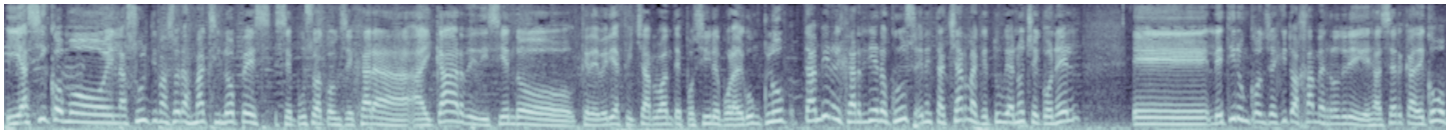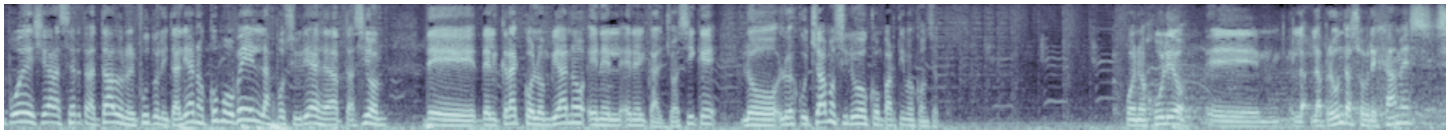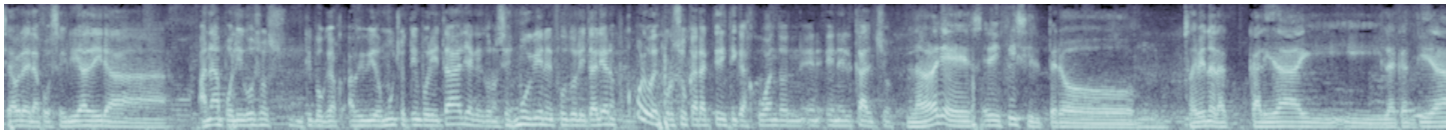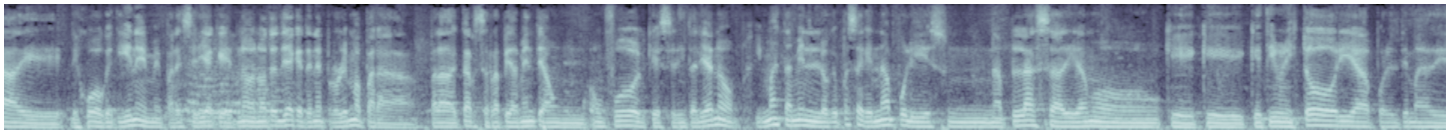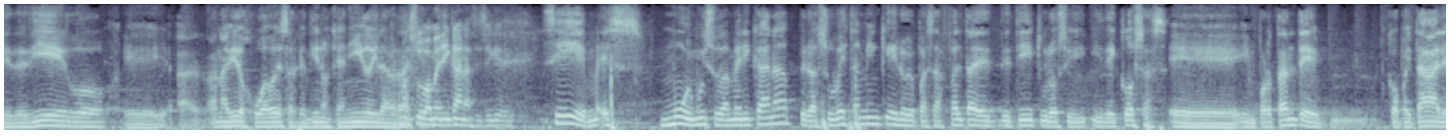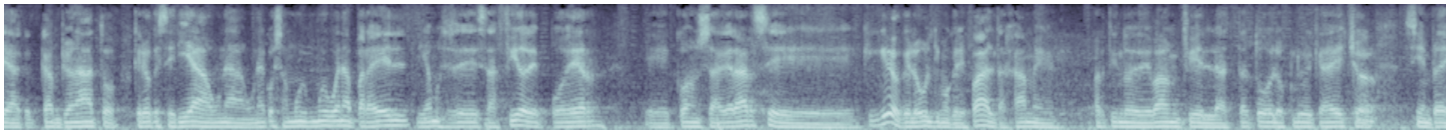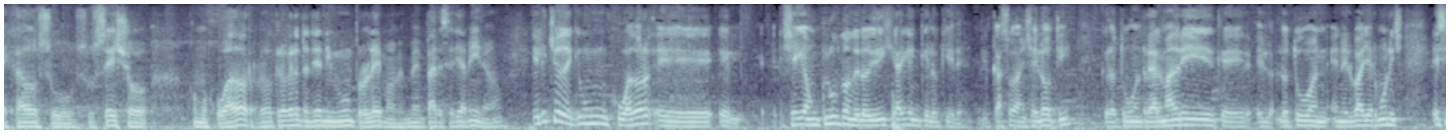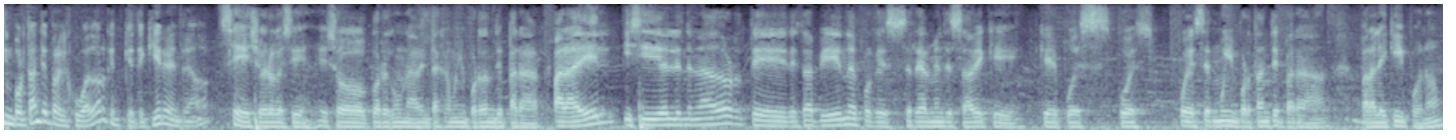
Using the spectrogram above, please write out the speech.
Y así como en las últimas horas Maxi López se puso a aconsejar a, Icardi diciendo que debería ficharlo antes posible por algún club, también el jardinero Cruz en esta charla que tuve anoche con él eh, le tira un consejito a James Rodríguez acerca de cómo puede llegar a ser tratado en el fútbol italiano, cómo ven las posibilidades de adaptación de- del crack colombiano en el, en el calcio. Así que lo, lo escuchamos y luego compartimos conceptos. Bueno, Julio, eh, la pregunta sobre James, se habla de la posibilidad de ir a, a Nápoli. Vos sos un tipo que ha, vivido mucho tiempo en Italia, que conoces muy bien el fútbol italiano. ¿Cómo lo ves por sus características jugando en, el calcio? La verdad que es, es difícil, pero sabiendo la calidad y, la cantidad de, juego que tiene, me parecería que no, tendría que tener problema para, adaptarse rápidamente a un, fútbol que es el italiano. Y más también lo que pasa que Napoli es una plaza, digamos, que, tiene una historia por el tema de, Diego. Eh, ha- han habido jugadores argentinos que han ido y la verdad... Más que- sudamericana, si se quiere. Sí, es muy, muy sudamericana, pero a su vez también, ¿qué es lo que pasa? Falta de, de títulos y, y de cosas eh, importantes, mm, Copa Italia, campeonato, creo que sería una, una cosa muy, muy buena para él, digamos, ese desafío de poder eh, consagrarse, que creo que es lo último que le falta, James, partiendo de Banfield hasta todos los clubes que ha hecho, siempre ha dejado su, su sello como jugador, ¿no? creo que no tendría ningún problema, me, me parecería a mí, ¿no? El hecho de que un jugador eh, llegue a un club donde lo dirige alguien que lo quiere, el caso de Angelotti, que lo tuvo en Real Madrid, que lo tuvo en, en el Bayern Múnich, ¿es importante para el jugador que, que te quiere el entrenador? Sí, yo creo que sí. Eso corre con una ventaja muy importante para, para él. Y si el entrenador te, te está pidiendo es porque realmente sabe que, que pues, pues, puede ser muy importante para, para el equipo, ¿no?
